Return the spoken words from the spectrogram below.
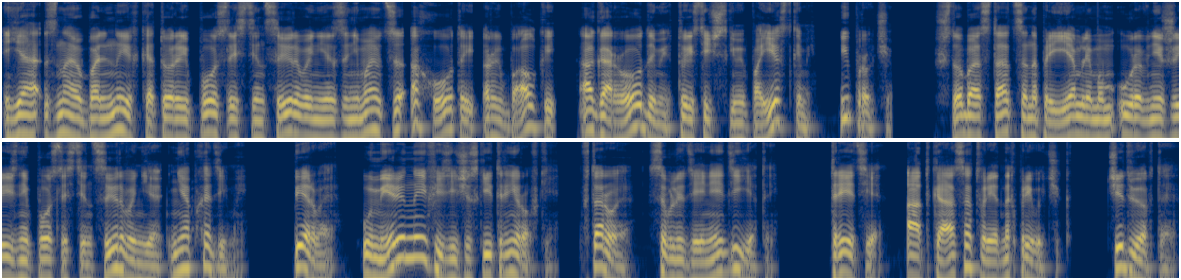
Я знаю больных, которые после стенцирования занимаются охотой, рыбалкой, огородами, туристическими поездками и прочим. Чтобы остаться на приемлемом уровне жизни после стенцирования, необходимы. Первое. Умеренные физические тренировки. Второе. Соблюдение диеты. Третье. Отказ от вредных привычек. Четвертое.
